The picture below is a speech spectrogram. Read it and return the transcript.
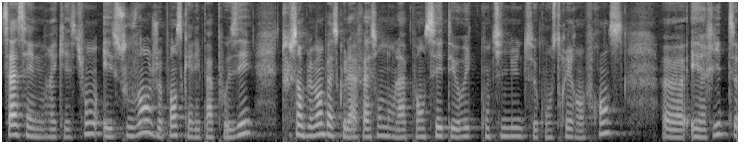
Ça, c'est une vraie question. Et souvent, je pense qu'elle n'est pas posée, tout simplement parce que la façon dont la pensée théorique continue de se construire en France hérite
